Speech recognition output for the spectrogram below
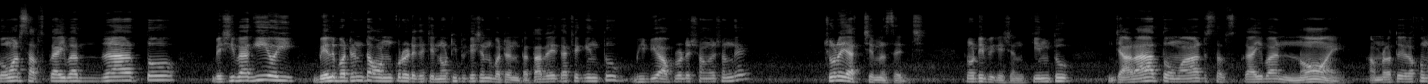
তোমার সাবস্ক্রাইবাররা তো বেশিরভাগই ওই বেল বাটনটা অন করে রেখেছে নোটিফিকেশন বাটনটা তাদের কাছে কিন্তু ভিডিও আপলোডের সঙ্গে সঙ্গে চলে যাচ্ছে মেসেজ নোটিফিকেশন কিন্তু যারা তোমার সাবস্ক্রাইবার নয়, আমরা তো এরকম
